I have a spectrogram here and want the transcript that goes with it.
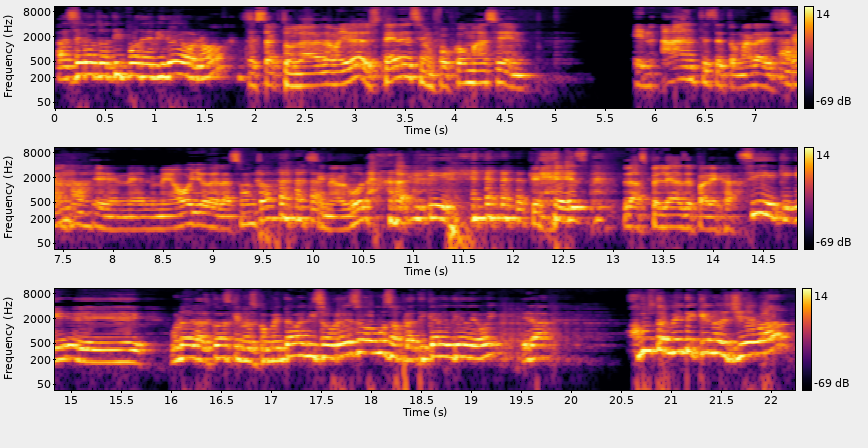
hacer otro tipo de video, ¿no? Exacto, la, la mayoría de ustedes se enfocó más en, en antes de tomar la decisión, Ajá. en el meollo del asunto, sin albur, Que- que es las peleas de pareja. sí, que, que, eh, una de las cosas que nos comentaban y sobre eso vamos a platicar el día de hoy era justamente qué nos lleva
